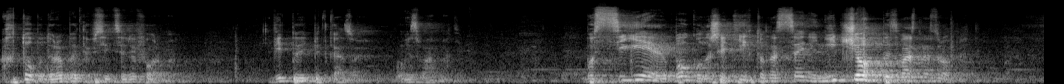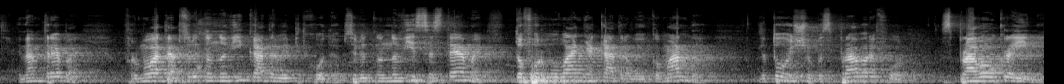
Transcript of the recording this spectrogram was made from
А хто буде робити всі ці реформи? Відповідь підказує. Ми з вами. Бо з цієї боку лише ті, хто на сцені, нічого без вас не зроблять. І нам треба формувати абсолютно нові кадрові підходи, абсолютно нові системи до формування кадрової команди для того, щоб справа реформ, справа України,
